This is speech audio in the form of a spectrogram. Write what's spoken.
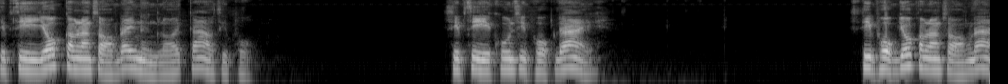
สิบสี่ยกกำลังสองได้หนึ่งร้อยเก้าสิบหกสิบสี่คูณสิบหกได้สิบหกยกกำลังสองได้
